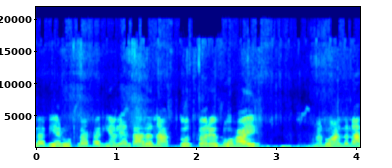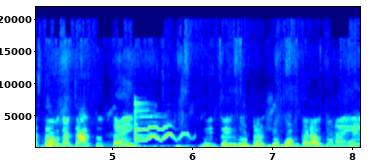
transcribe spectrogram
પેલા બે રોટલા કરી લે તારે નાસ્તો જ કર્યો ડોહાએ. ના ડોહાને તો નાસ્તા વગર ચાલતું જ નહીં. હું ગયડો ટરશો કોમ કરાવતો નહીં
